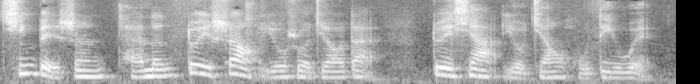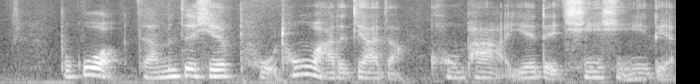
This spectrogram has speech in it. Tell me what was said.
清北生，才能对上有所交代，对下有江湖地位。不过，咱们这些普通娃的家长恐怕也得清醒一点。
